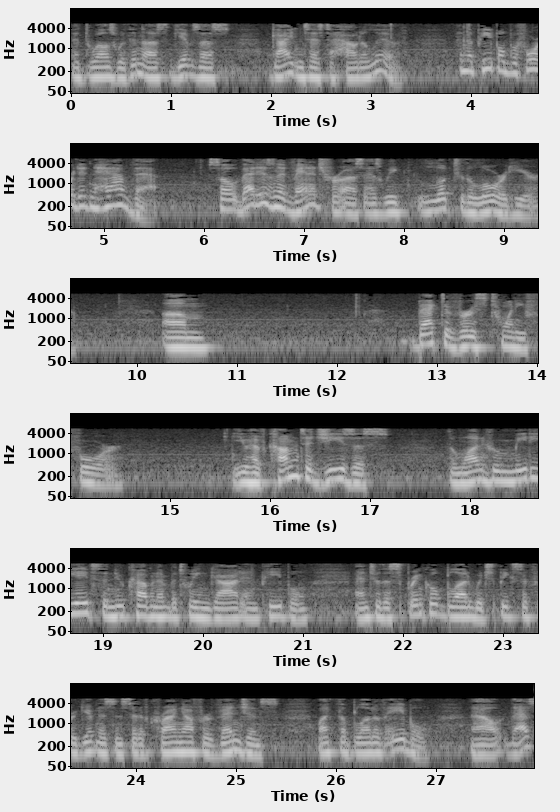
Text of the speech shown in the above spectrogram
that dwells within us gives us guidance as to how to live. And the people before didn't have that. So that is an advantage for us as we look to the Lord here. Um, back to verse 24. You have come to Jesus, the one who mediates the new covenant between God and people and to the sprinkled blood which speaks of forgiveness instead of crying out for vengeance like the blood of Abel. Now, that's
